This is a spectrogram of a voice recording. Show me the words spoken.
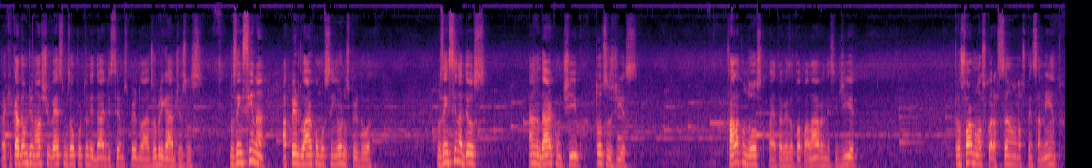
Para que cada um de nós tivéssemos a oportunidade de sermos perdoados. Obrigado, Jesus. Nos ensina a perdoar como o Senhor nos perdoa. Nos ensina, Deus, a andar contigo todos os dias. Fala conosco, Pai, através da tua palavra nesse dia. Transforma o nosso coração, nosso pensamento.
